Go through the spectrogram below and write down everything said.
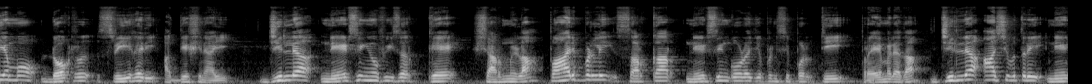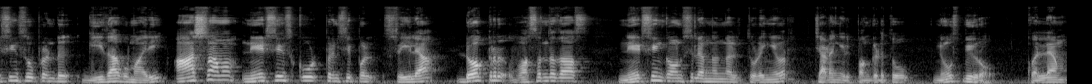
ഡോക്ടർ ശ്രീഹരി അധ്യക്ഷനായി ജില്ലാ nursing officer K Sharmila Parippally സർക്കാർ nursing college principal T Premalatha ജില്ലാ ആശുപത്രി nursing superintendent Geethakumari Asramam nursing school principal Sreela doctor Vasanthadas nursing council അംഗങ്ങൾ തുടങ്ങിയവർ ചടങ്ങിൽ പങ്കെടുത്തു. News bureau Kollam.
